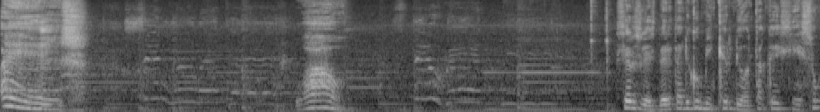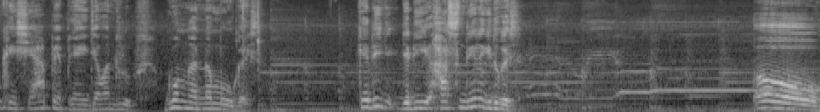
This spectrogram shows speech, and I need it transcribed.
Eh Wow. Serius guys, dari tadi gue mikir di otak guys, Yesung kayak siapa ya penyanyi zaman dulu? Gue nggak nemu guys. Kayak dia jadi khas sendiri gitu guys. Oh,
